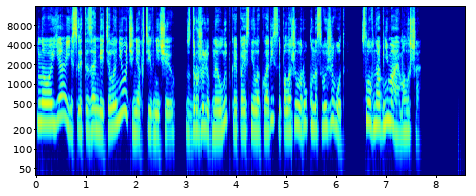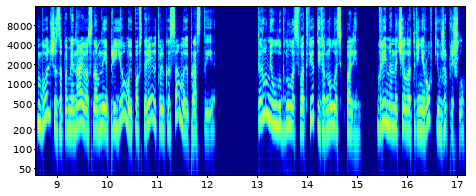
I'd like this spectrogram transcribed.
«Но я, если ты заметила, не очень активничаю», с дружелюбной улыбкой пояснила Кларис и положила руку на свой живот, словно обнимая малыша. «Больше запоминаю основные приемы и повторяю только самые простые». Теруми улыбнулась в ответ и вернулась к Полин. Время начала тренировки уже пришло.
